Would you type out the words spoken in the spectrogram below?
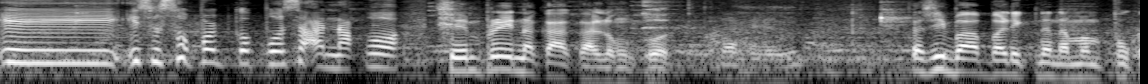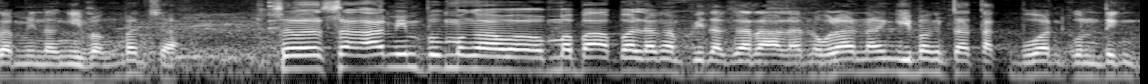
i- isusupport ko po sa anak ko? Siyempre nakakalungkot. Kasi babalik na naman po kami ng ibang bansa. Sa, sa amin po mga mababa lang ang pinag-aralan. Wala nang ibang tatakbuhan kundi,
